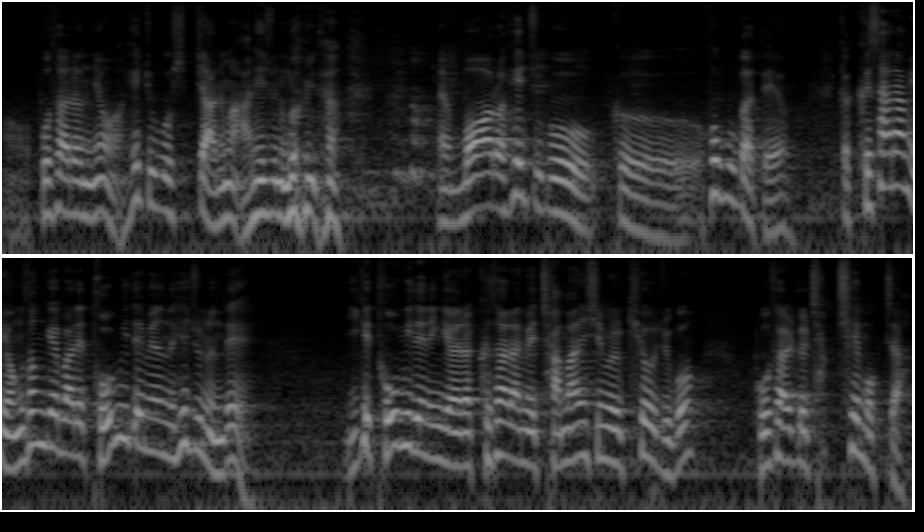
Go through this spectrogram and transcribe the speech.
어, 보살은요, 해주고 싶지 않으면 안 해주는 겁니다. 뭐하러 해주고 그 호구가 돼요. 그러니까 그 사람 영성 개발에 도움이 되면 해주는데 이게 도움이 되는 게 아니라 그 사람의 자만심을 키워주고 보살들 착취해 먹자.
